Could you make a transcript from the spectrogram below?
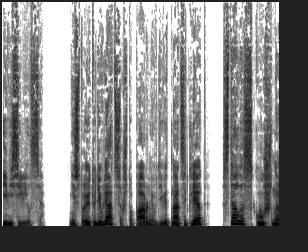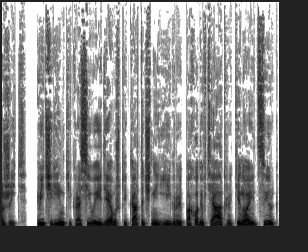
и веселился. Не стоит удивляться, что парню в 19 лет стало скучно жить. Вечеринки, красивые девушки, карточные игры, походы в театры, кино и цирк,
